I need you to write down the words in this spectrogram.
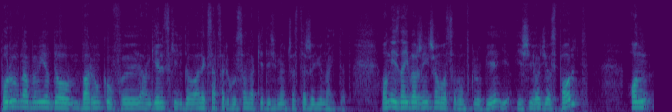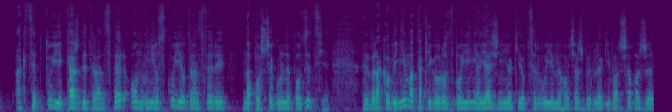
Porównałbym ją do warunków y, angielskich do Alexa Fergusona kiedyś w Manchesterze United. On jest najważniejszą osobą w klubie, je- jeśli chodzi o sport. On akceptuje każdy transfer, on wnioskuje o transfery na poszczególne pozycje. W Rakowie nie ma takiego rozdwojenia jaźni, jakie obserwujemy chociażby w Legii Warszawa, że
